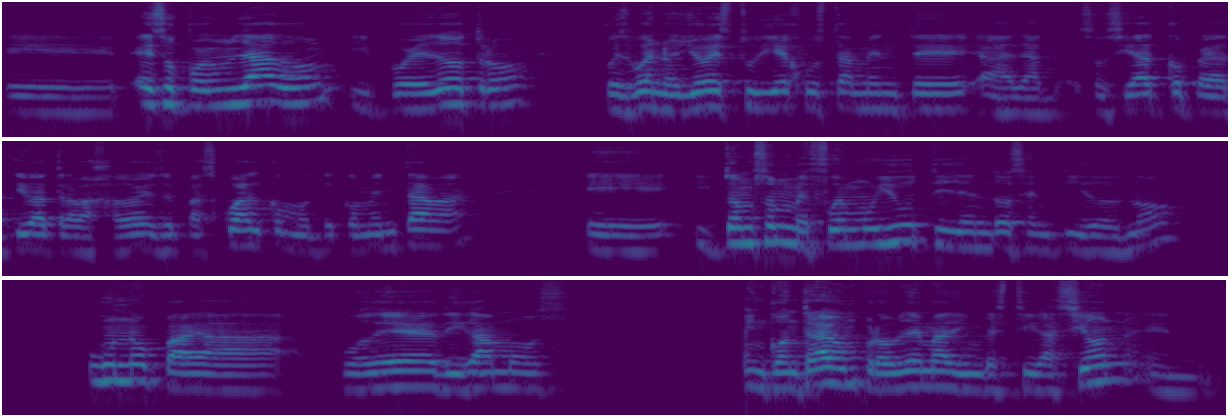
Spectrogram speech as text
Eh, eso por un lado, y por el otro, pues bueno, yo estudié justamente a la Sociedad Cooperativa Trabajadores de Pascual, como te comentaba, eh, y Thompson me fue muy útil en dos sentidos, ¿no? Uno, para poder, digamos, encontrar un problema de investigación en,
